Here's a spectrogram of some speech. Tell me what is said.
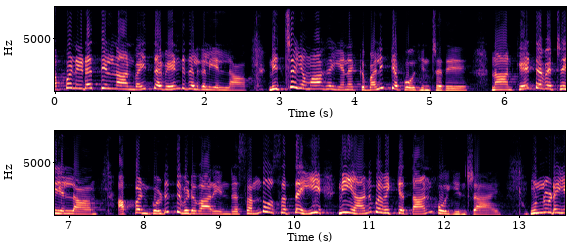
அப்பனிடத்தில் நான் வைத்த வேண்டுதல்கள் எல்லாம் நிச்சயமாக எனக்கு பலிக்கப் போகின்றது. நான் கேட்டவற்றை எல்லாம் அப்பன் கொடுத்து விடுவார் என்ற சந்தோஷத்தை நீ அனுபவிக்கத்தான் போகின்றாய். உன்னுடைய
